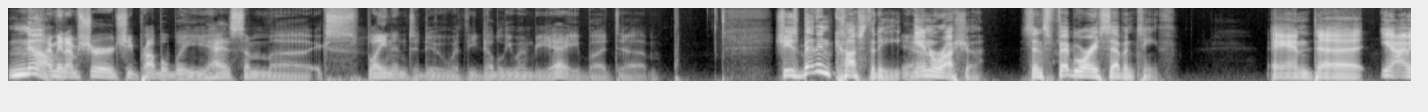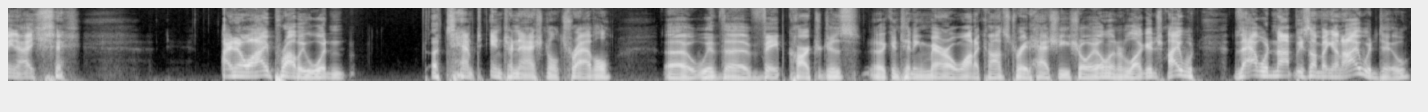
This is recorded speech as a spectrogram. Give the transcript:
No. I mean, I'm sure she probably has some uh, explaining to do with the WNBA, but um, She's been in custody Yeah. in Russia since February 17th. And, uh, you know, I mean, I, I know I probably wouldn't attempt international travel uh, with uh, vape cartridges uh, containing marijuana concentrate hashish oil in her luggage. I would that would not be something that I would do.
